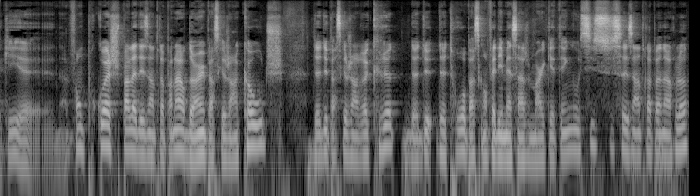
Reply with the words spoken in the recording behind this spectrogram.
ok? Euh, dans le fond, pourquoi je parle à des entrepreneurs? De un, parce que j'en coach, de deux, parce que j'en recrute, de, deux, de trois, parce qu'on fait des messages marketing aussi sur ces entrepreneurs-là.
